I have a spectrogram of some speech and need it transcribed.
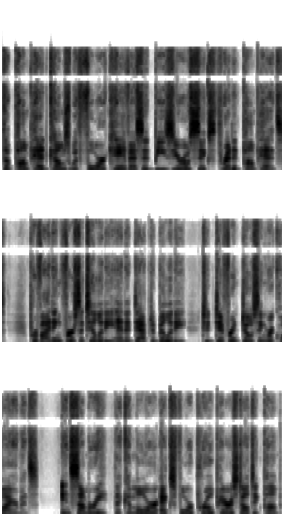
The pump head comes with four KFSD B06 threaded pump heads, providing versatility and adaptability to different dosing requirements. In summary, the Kamoer X4 Pro Peristaltic Pump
